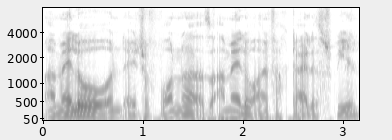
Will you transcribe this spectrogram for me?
Amello und Age of Wonder, also Amello einfach geiles Spiel.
